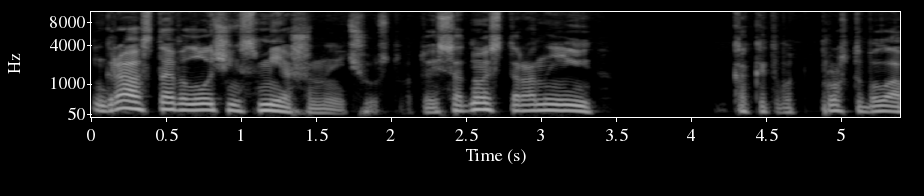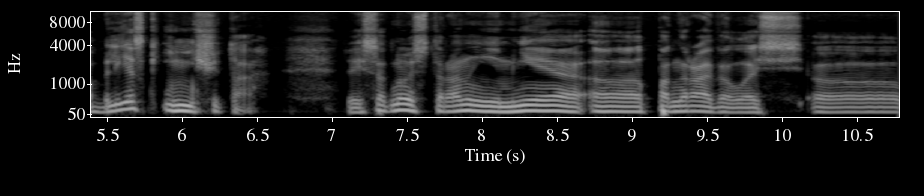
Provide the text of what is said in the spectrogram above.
игра оставила очень смешанные чувства. То есть, с одной стороны, как это вот просто была блеск и нищета. То есть, с одной стороны, мне э, понравилось, э,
